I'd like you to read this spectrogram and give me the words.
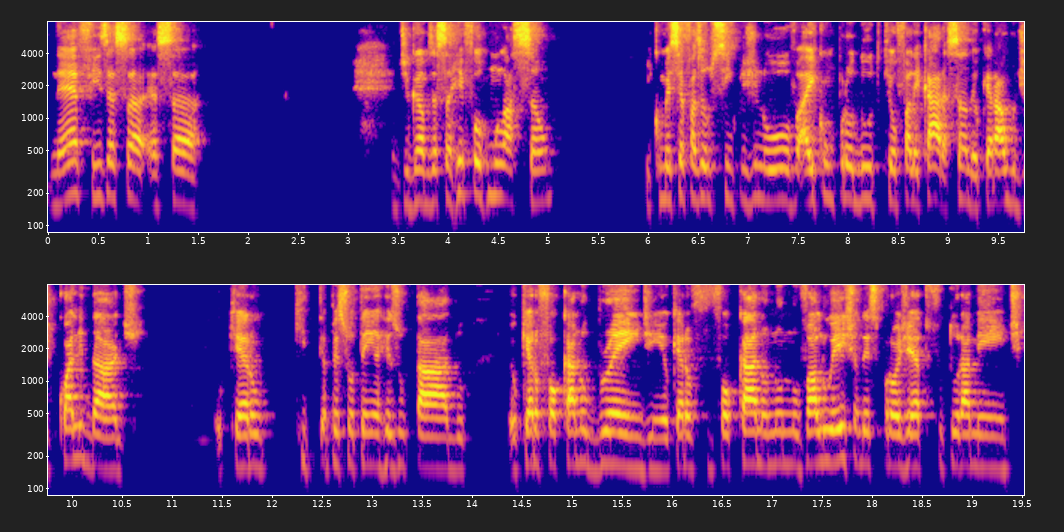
né, fiz essa, essa, digamos, essa reformulação e comecei a fazer o simples de novo. Aí com um produto que eu falei, cara, Sandra, eu quero algo de qualidade eu quero que a pessoa tenha resultado, eu quero focar no branding, eu quero focar no, no, no valuation desse projeto futuramente,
